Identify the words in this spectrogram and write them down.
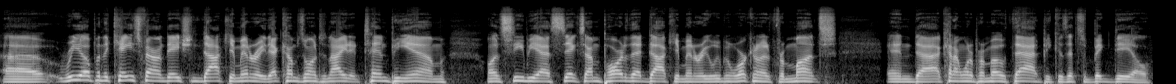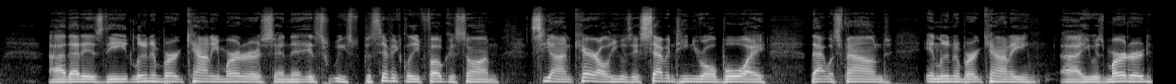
uh, Reopen the Case Foundation documentary that comes on tonight at 10 p.m. on CBS 6. I'm part of that documentary. We've been working on it for months, and uh, I kind of want to promote that because it's a big deal. Uh, that is the Lunenburg County murders, and it's we specifically focus on Sion Carroll. He was a 17 year old boy that was found in Lunenburg County. Uh, he was murdered.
